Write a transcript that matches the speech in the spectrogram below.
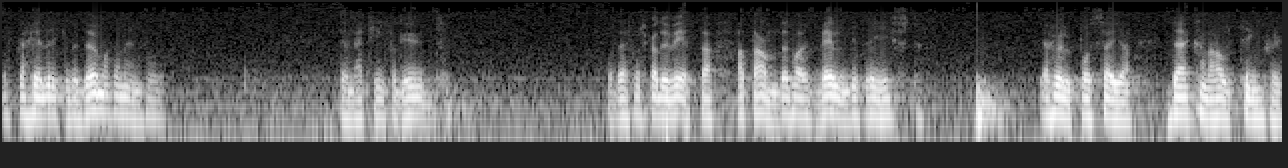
och skall heller inte bedömas av människor. Den är till för Gud. Och Därför skall du veta att Anden har ett väldigt register. Jag höll på att säga, där kan allting ske.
